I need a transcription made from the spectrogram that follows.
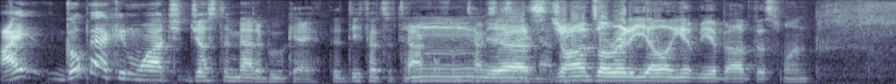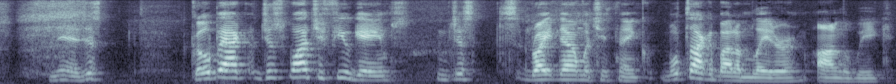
I go back and watch Justin Madubuike, the defensive tackle from Texas yes, A&M. John's already yelling at me about this one. Yeah, just go back, just watch a few games, and just write down what you think. We'll talk about them later on in the week,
